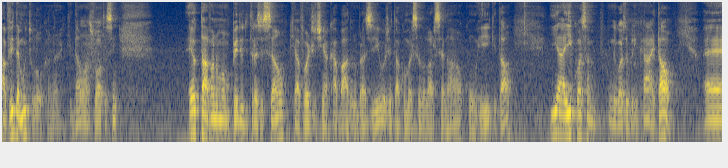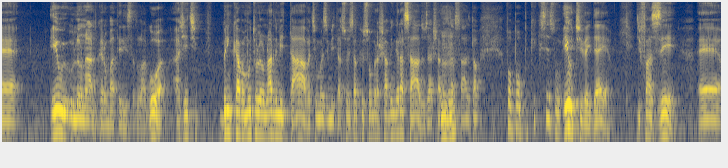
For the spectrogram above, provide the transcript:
a vida é muito louca, né? Que dá umas voltas assim. Eu estava num período de transição, que a Virgin tinha acabado no Brasil, a gente estava conversando lá no Arsenal com o Rick e tal. E aí, com, essa, com o negócio de eu brincar e tal, é, eu e o Leonardo, que era o baterista do Lagoa, a gente brincava muito, o Leonardo imitava, tinha umas imitações tal, que o Sombra achava engraçado, o Zé achava engraçado e tal. Pô, pô, por que, que vocês não... Eu tive a ideia de fazer é,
